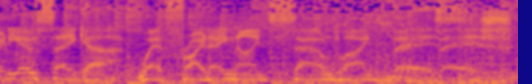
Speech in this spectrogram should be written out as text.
Radio Sega, where Friday nights sound like this. this.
